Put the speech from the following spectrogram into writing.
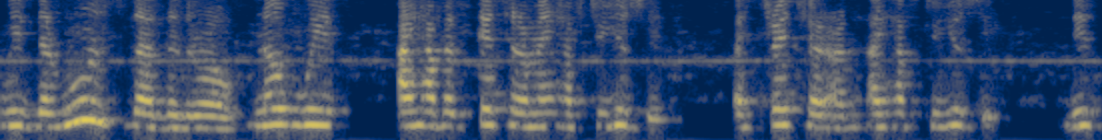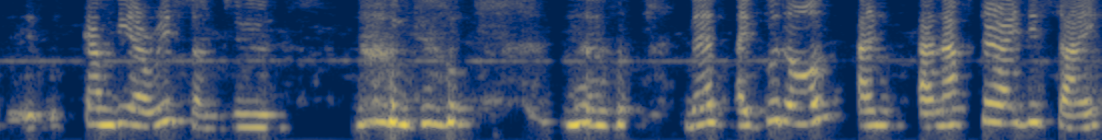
with the rules that the draw, not with I have a sketcher and I have to use it, a stretcher and I have to use it. This it can be a reason to, to then I put on and, and after I decide,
